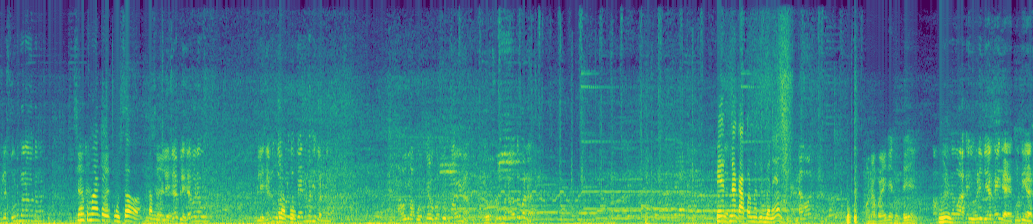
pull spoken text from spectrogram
એટલે સૂટ બનાવો તમારે? શૂટ માટે પૂછ તમને. બ્લેઝર બ્લેઝર બ્લેઝરનું કાપડ તો પો. પેન્ટમાંથી બનાવવાનું. આવો જો આ પોસ્ટર ઉપર સૂટ મારે ને એવો સૂટ બનાવો તો બને. પેન્ટના કાપડમાંથી જ બને એમ. જાય શું થઈ જાય?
